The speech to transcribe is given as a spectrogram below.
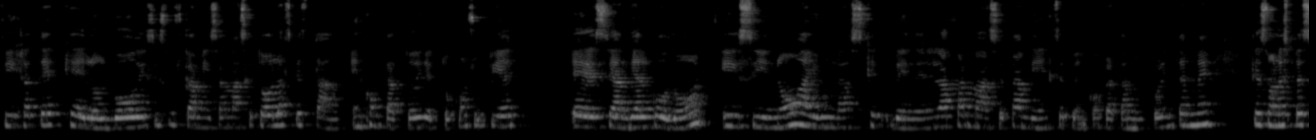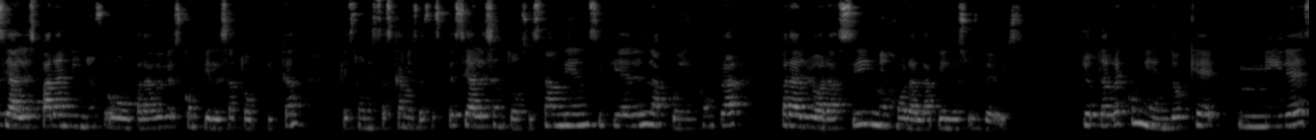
fíjate que los bodies y sus camisas, más que todas las que están en contacto directo con su piel, eh, sean de algodón y si no, hay unas que venden en la farmacia también, que se pueden comprar también por internet, que son especiales para niños o para bebés con pieles atópica, que son estas camisas especiales, entonces también si quieren la pueden comprar para ayudar así y mejorar la piel de sus bebés. Yo te recomiendo que mires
